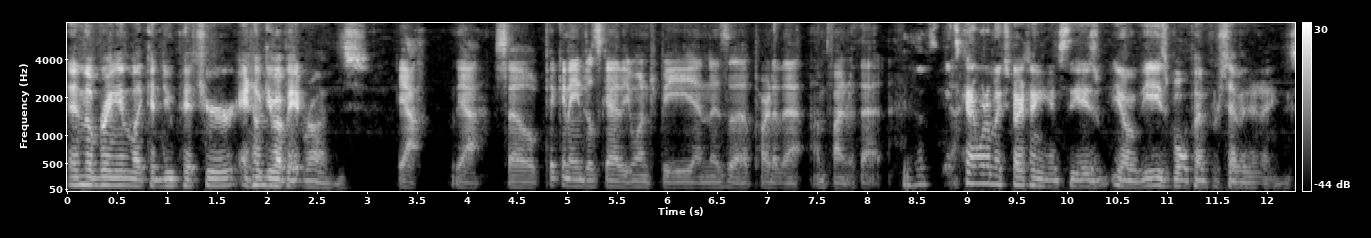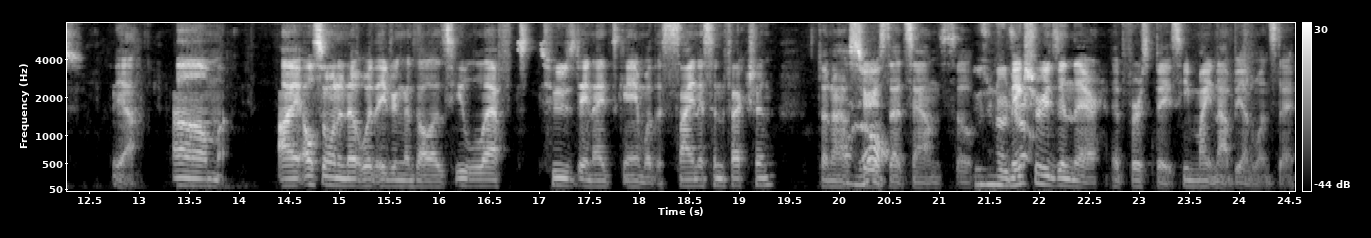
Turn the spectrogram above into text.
and they'll bring in like a new pitcher, and he'll give up eight runs. Yeah, yeah. So pick an Angels guy that you want to be, and as a part of that, I'm fine with that. That's, that's kind of what I'm expecting against the A's. You know, the A's bullpen for seven innings. Yeah. Um, I also want to note with Adrian Gonzalez, he left Tuesday night's game with a sinus infection. Don't know how Oh, serious no. that sounds. So no make sure he's in there at first base. He might not be on Wednesday.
